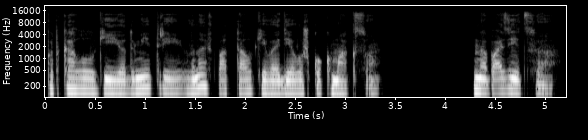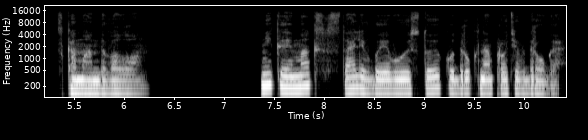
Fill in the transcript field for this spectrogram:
Подколол ее Дмитрий, вновь подталкивая девушку к Максу. «На позицию», — скомандовал он. Ника и Макс встали в боевую стойку друг напротив друга.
